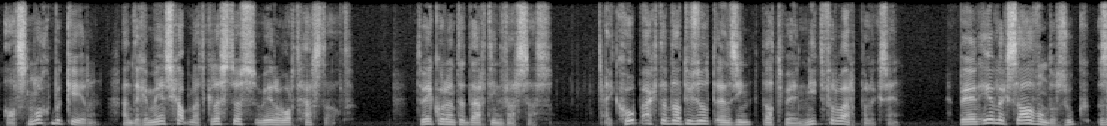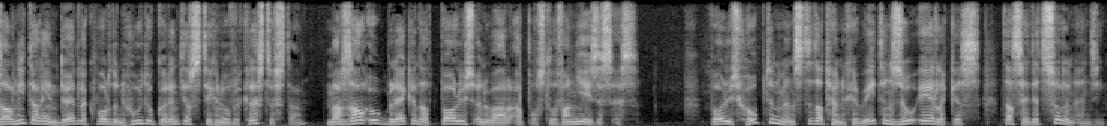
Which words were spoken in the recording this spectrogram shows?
alsnog bekeren en de gemeenschap met Christus weer wordt hersteld. 2 Korinthe 13 vers 6 Ik hoop echter dat u zult inzien dat wij niet verwerpelijk zijn. Bij een eerlijk zelfonderzoek zal niet alleen duidelijk worden hoe de Corinthiërs tegenover Christus staan, maar zal ook blijken dat Paulus een ware apostel van Jezus is. Paulus hoopt tenminste dat hun geweten zo eerlijk is dat zij dit zullen inzien.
